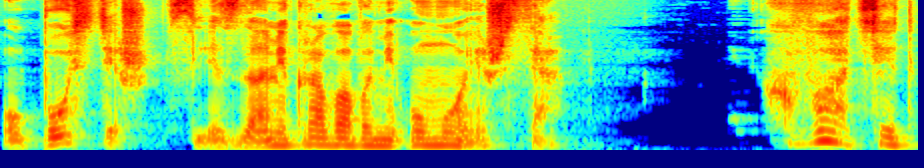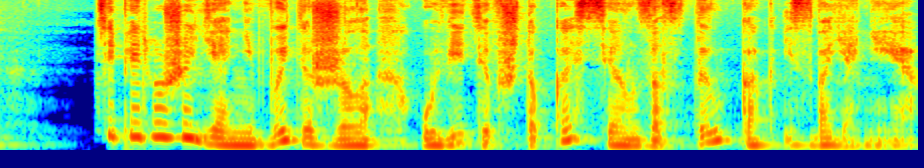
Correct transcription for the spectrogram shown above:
Упустишь, слезами кровавыми умоешься. Хватит! Теперь уже я не выдержала, увидев, что Кассиан застыл, как изваяние.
